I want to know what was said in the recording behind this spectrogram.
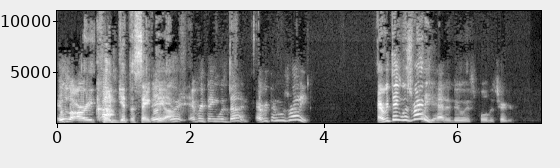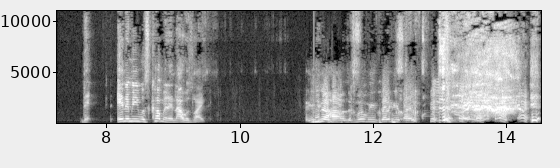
It was already couldn't get the It- safety off. it- everything was done. Everything was ready. Everything was All ready. you had to do is pull the trigger. The enemy was coming, and I was like, You know how in the movies they be like,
